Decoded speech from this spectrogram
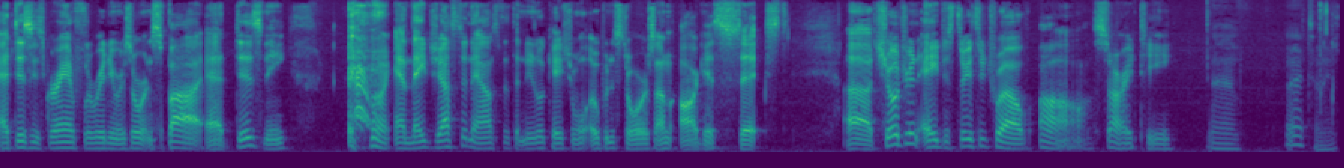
at Disney's Grand Floridian Resort and Spa at Disney, and they just announced that the new location will open stores on August 6th. Uh, children ages 3 through 12. Oh, sorry, T. um, that's all right.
